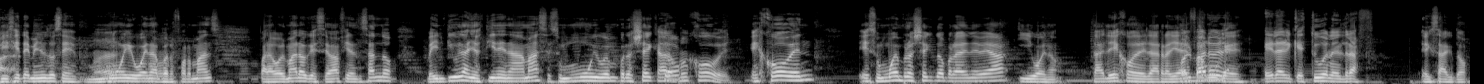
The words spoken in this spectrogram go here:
27 minutos. Es muy buena performance para Volmaro que se va afianzando. 21 años tiene nada más, es un muy buen proyecto. Claro, muy joven. Es joven, es un buen proyecto para la NBA y bueno, está lejos de la realidad Volmaro de Facu era, que era el que estuvo en el draft. Exacto.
